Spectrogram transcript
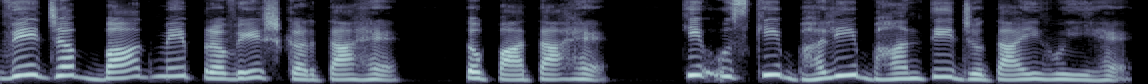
वे जब बाग में प्रवेश करता है तो पाता है कि उसकी भली भांति जुताई हुई है।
